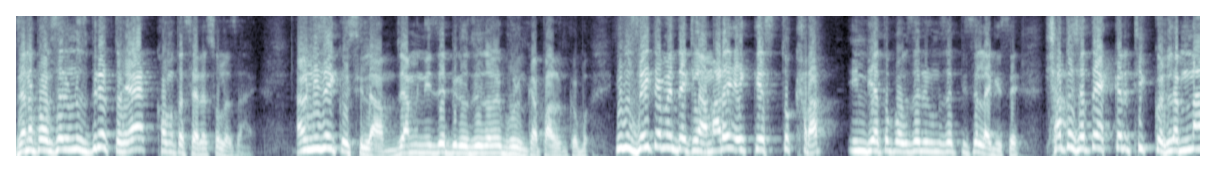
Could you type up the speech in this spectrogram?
যেন প্রফেসর ইউনুস বিরক্ত হয়ে ক্ষমতা ছেড়ে চলে যায়। আমি নিজেই কইছিলাম যে আমি নিজে বিরোধী দলের ভূমিকা পালন করব। কিন্তু যেই টাইমে দেখলাম, আরে, এই কেস তো খারাপ। ইন্ডিয়া তো প্রফেসর ইউনুসের পিছে লাগিছে। সাথে সাথে একবারে ঠিক করলাম না,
